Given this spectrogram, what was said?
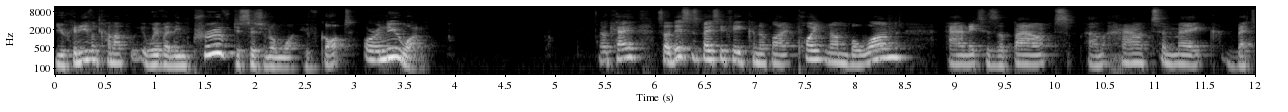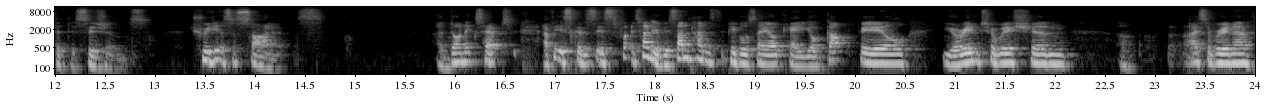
you can even come up with an improved decision on what you've got or a new one. Okay, so this is basically kind of like point number one, and it is about um, how to make better decisions. Treat it as a science. Uh, don't accept, it's, it's, it's funny because sometimes people say, okay, your gut feel, your intuition, uh, hi Sabrina,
